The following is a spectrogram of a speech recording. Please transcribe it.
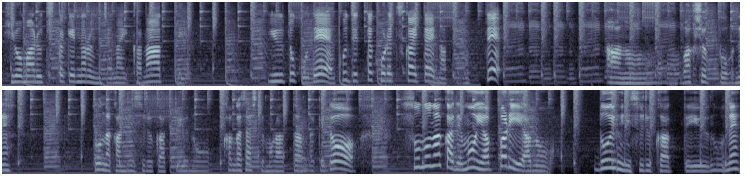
広まるきっかけになるんじゃないかなっていうとこでこれ絶対これ使いたいなと思ってあのワークショップをねどんな感じにするかっていうのを考えさせてもらったんだけどその中でもやっぱりあのどういうふうにするかっていうのをね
